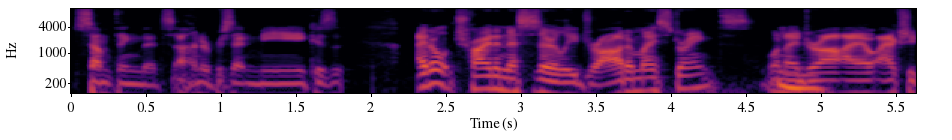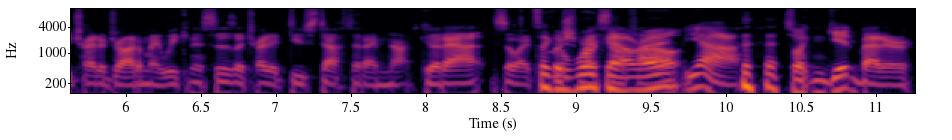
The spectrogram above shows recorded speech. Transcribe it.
something that's 100% me because I don't try to necessarily draw to my strengths. When I Mhm. draw, I actually try to draw to my weaknesses. I try to do stuff that I'm not good at. So I It's like a push workout, myself right? out. Yeah. so I can get better.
